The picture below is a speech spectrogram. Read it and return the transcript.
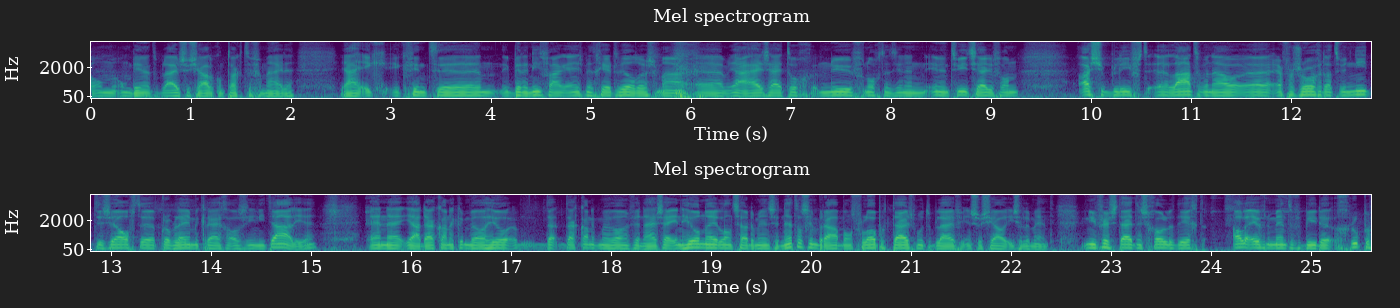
om, om binnen te blijven, sociale contact te vermijden. Ja, ik, ik vind, ik ben het niet vaak eens met Geert Wilders. Maar ja, hij zei toch nu vanochtend in een, in een tweet, zei hij van... Alsjeblieft, eh, laten we nou eh, ervoor zorgen dat we niet dezelfde problemen krijgen als in Italië. En eh, ja, daar kan ik hem wel heel, da- daar kan ik me wel in vinden. Hij zei: in heel Nederland zouden mensen, net als in Brabant, voorlopig thuis moeten blijven in sociaal isolement. Universiteit en scholen dicht, alle evenementen verbieden, groepen,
